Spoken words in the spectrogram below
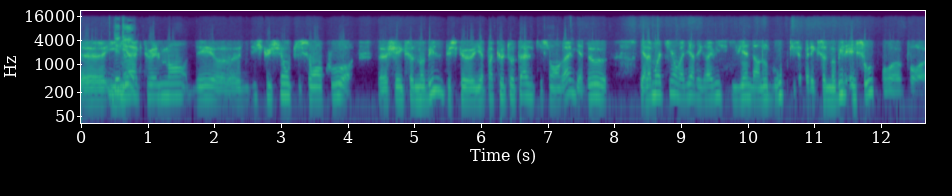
Euh, il y a actuellement des euh, discussions qui sont en cours euh, chez ExxonMobil, puisqu'il n'y a pas que Total qui sont en grève. Il y a deux, il y a la moitié, on va dire, des grévistes qui viennent d'un autre groupe qui s'appelle ExxonMobil, ESSO, pour, euh, pour euh,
